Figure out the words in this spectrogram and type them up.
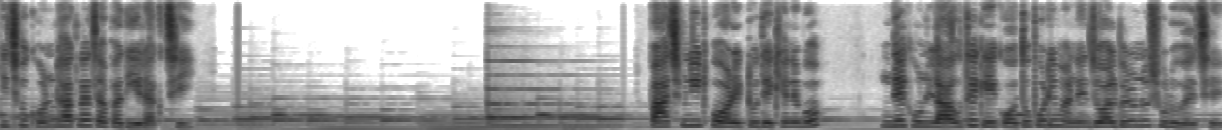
কিছুক্ষণ ঢাকনা চাপা দিয়ে রাখছি। পাঁচ মিনিট পর একটু দেখে নেব। দেখুন, লাউ থেকে কত পরিমাণে জল বেরোনো শুরু হয়েছে।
